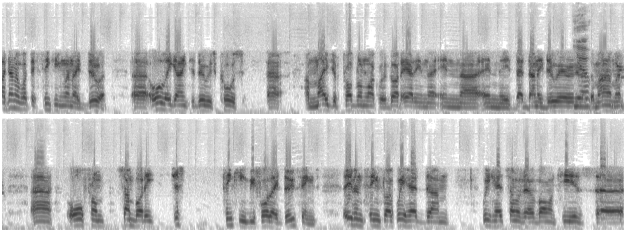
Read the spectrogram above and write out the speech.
I don't know what they're thinking when they do it. Uh, all they're going to do is cause uh, a major problem like we've got out in the in uh, in the, that Dunedoo area Yeah. at the moment. Uh, all from somebody just thinking before they do things. Even things like we had um, we had some of our volunteers uh,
